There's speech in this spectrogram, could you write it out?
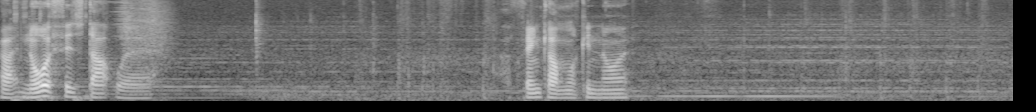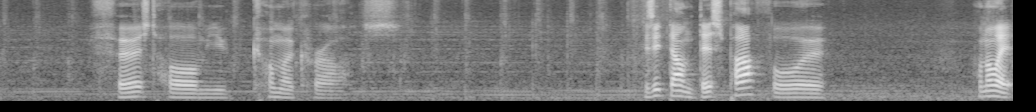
Right, north is that way. I think I'm looking north. First home you come across. Is it down this path or... Oh no wait,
